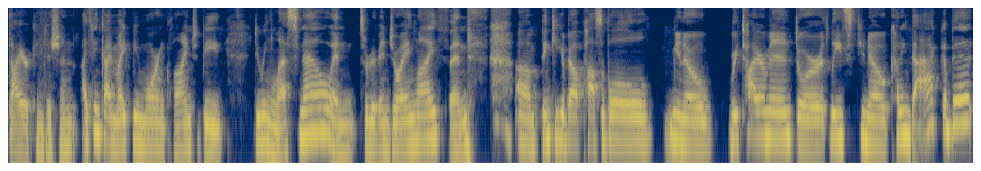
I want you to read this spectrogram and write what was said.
dire condition. I think I might be more inclined to be doing less now and sort of enjoying life and um, thinking about possible, you know, retirement or at least, you know, cutting back a bit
